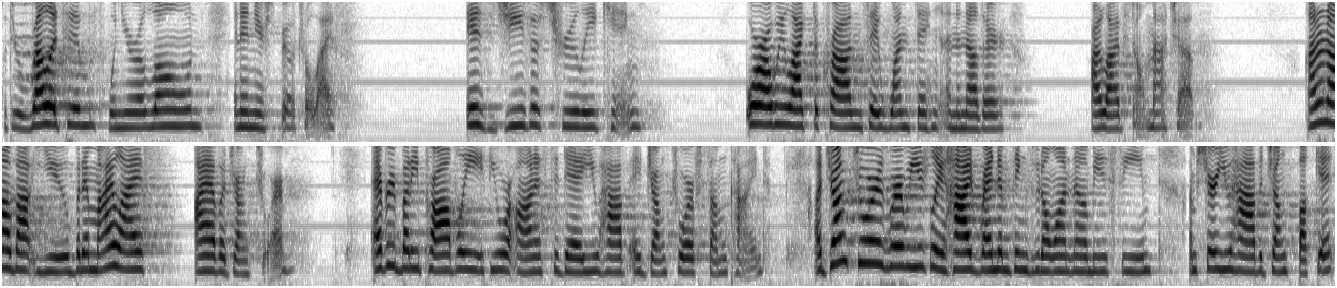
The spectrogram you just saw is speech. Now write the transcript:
with your relatives, when you're alone, and in your spiritual life? Is Jesus truly king? Or are we like the crowd and say one thing and another? Our lives don't match up. I don't know about you, but in my life, I have a junk drawer. Everybody probably, if you were honest today, you have a junk drawer of some kind. A junk drawer is where we usually hide random things we don't want nobody to see. I'm sure you have a junk bucket.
